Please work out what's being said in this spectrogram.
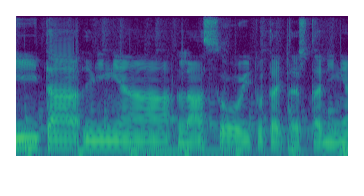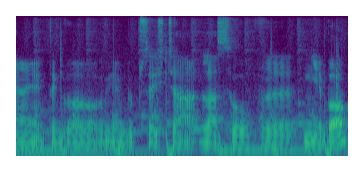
i ta linia lasu i tutaj też ta linia tego jakby przejścia lasu w niebo.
